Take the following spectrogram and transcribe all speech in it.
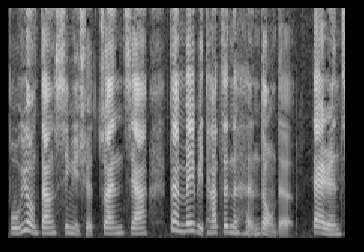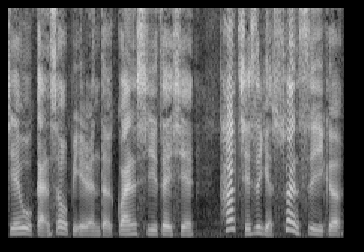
不用当心理学专家，但 maybe 他真的很懂得待人接物、感受别人的关系这些，他其实也算是一个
